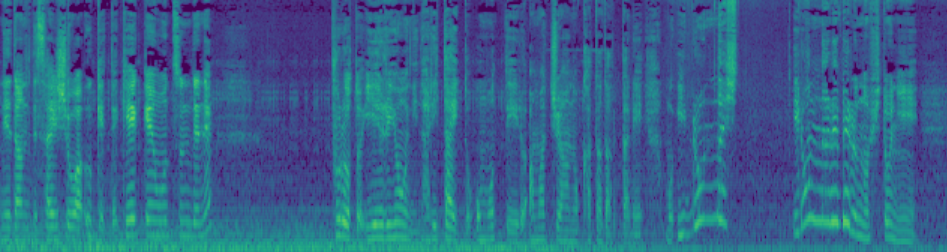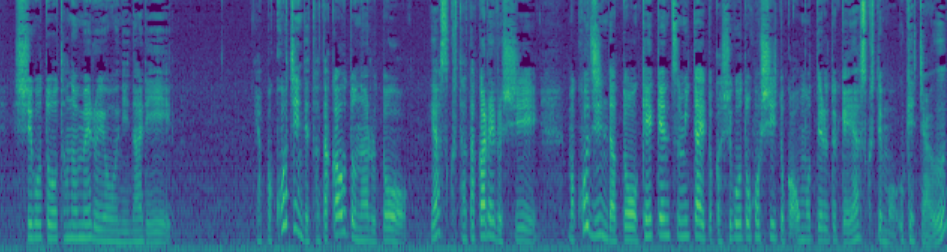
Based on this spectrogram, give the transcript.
値段で最初は受けて経験を積んでねプロと言えるようになりたいと思っているアマチュアの方だったりもういろんないろんなレベルの人に仕事を頼めるようになり、やっぱ個人で戦うとなると、安く叩かれるし、まあ、個人だと経験積みたいとか仕事欲しいとか思ってる時は安くても受けちゃう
